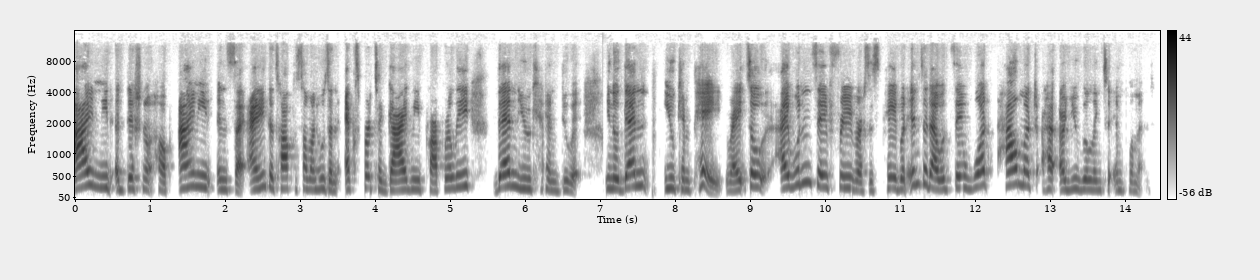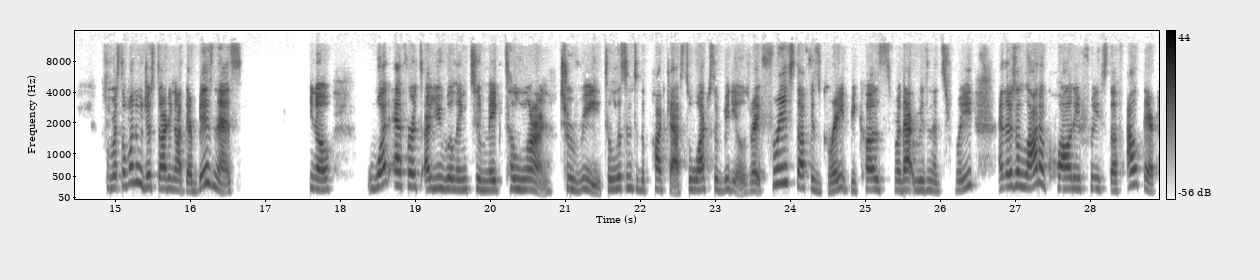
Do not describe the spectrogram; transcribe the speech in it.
I need additional help. I need insight. I need to talk to someone who's an expert to guide me properly. Then you can do it. You know, then you can pay, right? So I wouldn't say free versus paid, but instead I would say, what, how much are you willing to implement? So for someone who's just starting out their business, you know, what efforts are you willing to make to learn, to read, to listen to the podcast, to watch the videos, right? Free stuff is great because for that reason it's free. And there's a lot of quality free stuff out there.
